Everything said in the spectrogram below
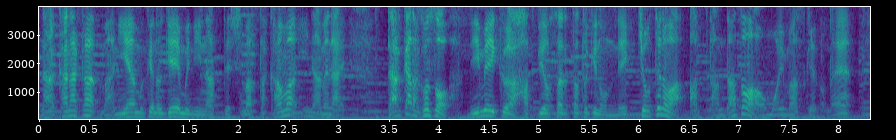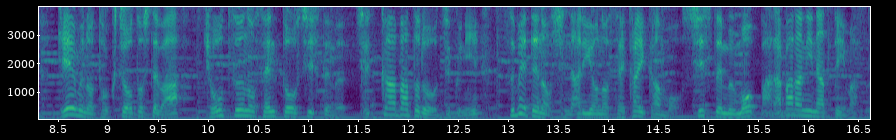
なかなかマニア向けのゲームになってしまった感は否めない。だからこそリメイクが発表された時の熱狂ってのはあったんだとは思いますけどね。ゲームの特徴としては共通の戦闘システムチェッカーバトルを軸に全てのシナリオの世界観もシステムもバラバラになっています。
